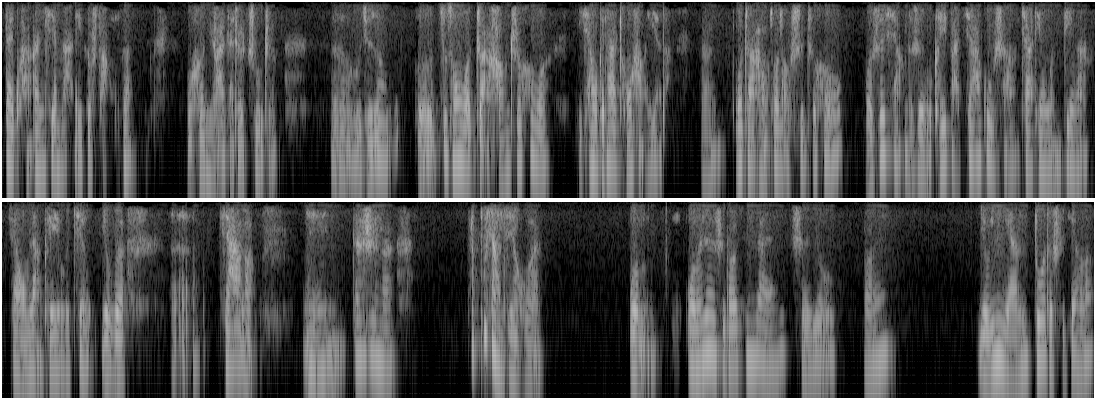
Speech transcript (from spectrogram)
贷款按揭买了一个房子，我和女儿在这住着。呃，我觉得呃，自从我转行之后啊，以前我跟他是同行业的，嗯，我转行做老师之后，我是想的是我可以把家顾上，家庭稳定啊，这样我们俩可以有个结有个呃家了。嗯，但是呢，他不想结婚。我我们认识到现在是有。嗯，有一年多的时间了，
